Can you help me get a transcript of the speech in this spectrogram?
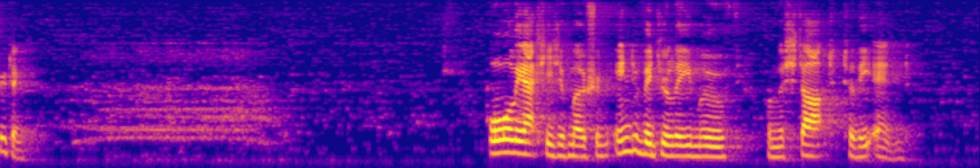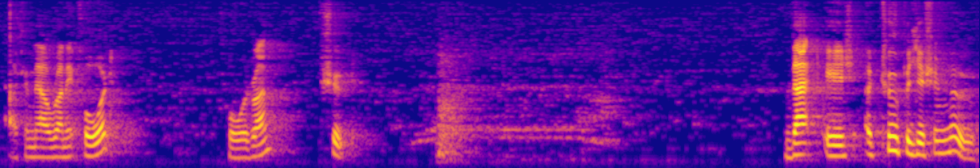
shooting. All the axes of motion individually moved from the start to the end. I can now run it forward, forward run, shoot. That is a two position move.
